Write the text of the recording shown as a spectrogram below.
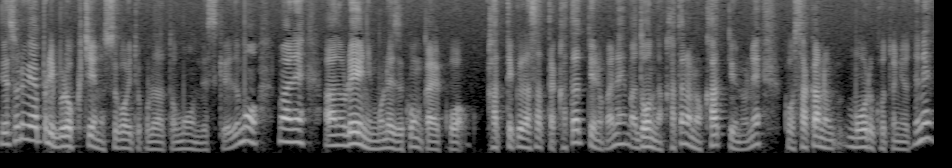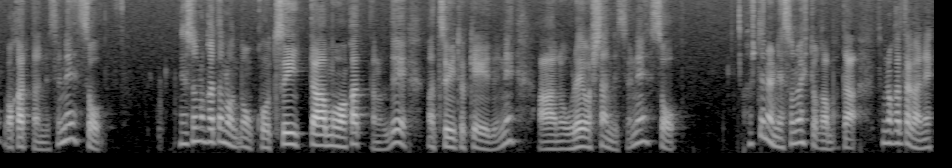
でそれがやっぱりブロックチェーンのすごいところだと思うんですけれども、まあね、あの例に漏れず今回こう買ってくださった方っていうのがね、まあ、どんな方なのかっていうのをねこう遡ることによってね分かったんですよね。そうでその方のこうツイッターも分かったので、まあ、ツイート経由でねあのお礼をしたんですよね。そうそしたらね、その人がまた、その方がね、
